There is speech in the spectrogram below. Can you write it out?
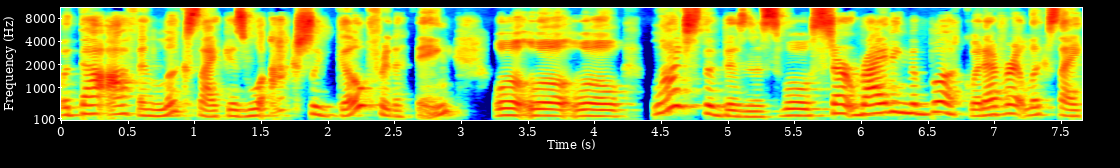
what that often looks like is we'll actually go for the thing. We'll, we'll, we'll launch the business. We'll start writing the book, whatever it looks like.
